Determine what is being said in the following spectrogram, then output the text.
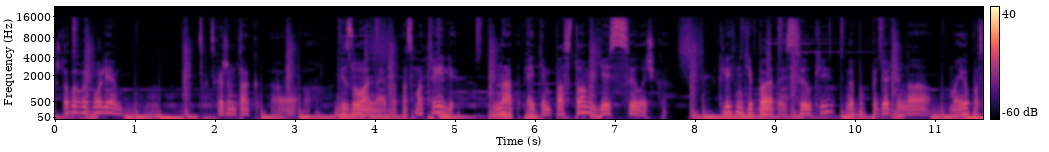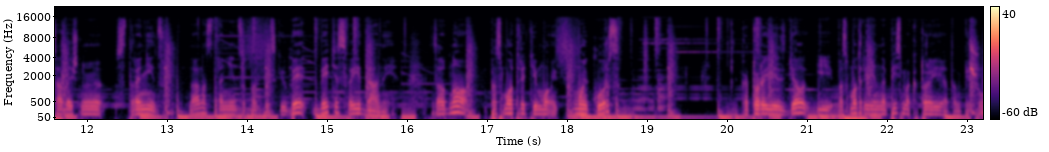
Чтобы вы более, скажем так, э, визуально это посмотрели, над этим постом есть ссылочка. Кликните по этой ссылке, вы попадете на мою посадочную страницу, да, на страницу подписки. Вбейте свои данные. Заодно посмотрите мой, мой курс, который я сделал, и посмотрите на письма, которые я там пишу.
